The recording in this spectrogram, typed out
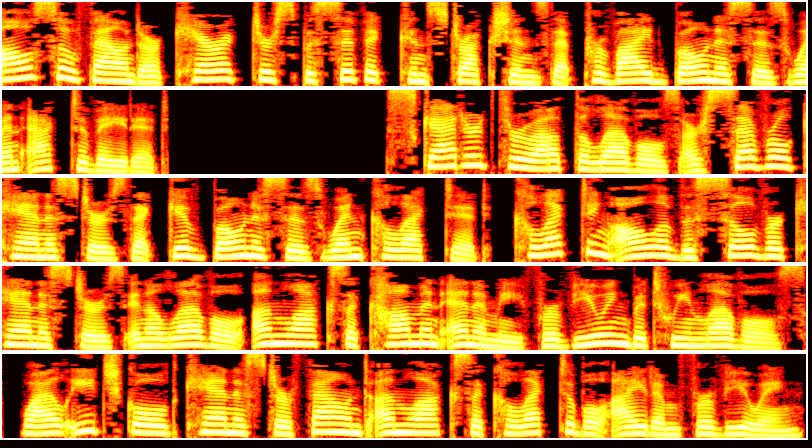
Also found are character-specific constructions that provide bonuses when activated. Scattered throughout the levels are several canisters that give bonuses when collected. Collecting all of the silver canisters in a level unlocks a common enemy for viewing between levels, while each gold canister found unlocks a collectible item for viewing.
